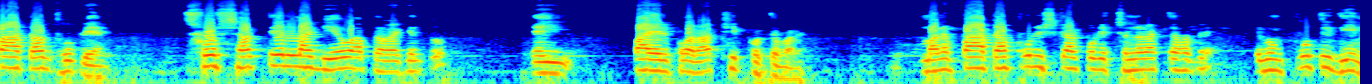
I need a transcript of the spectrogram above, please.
পাটা ধুপেন সর্ষার তেল লাগিয়েও আপনারা কিন্তু এই পায়ের করা ঠিক করতে পারেন। মানে পাটা পরিষ্কার পরিচ্ছন্ন রাখতে হবে এবং প্রতিদিন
